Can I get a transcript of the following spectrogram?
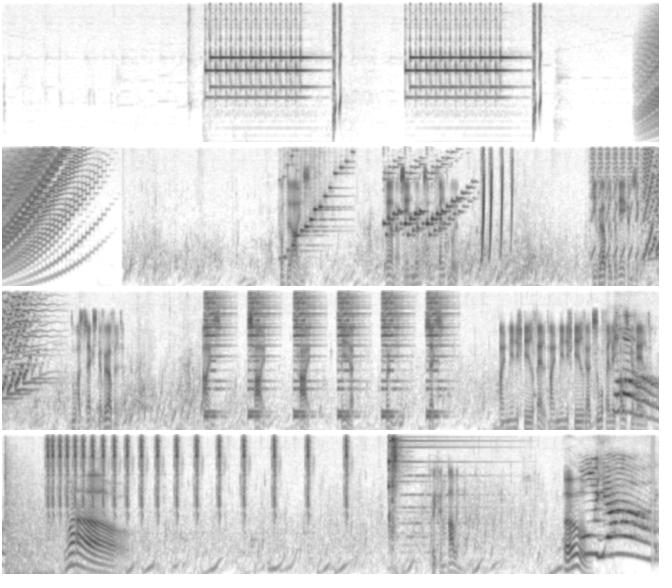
Kunde 1. Werner 10 Münzen, Feld 0. Die Würfel bewegen sich. Du hast 6 gewürfelt. 1, 2, 3, 4, 5, 6. Ein Minispielfeld, ein Minispiel wird zufällig ausgewählt. Wow. Wow. Brücken bauen. Oh, Oh ja! Ja!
